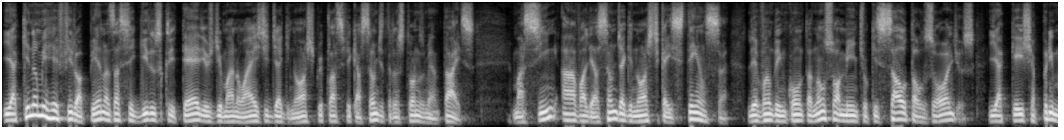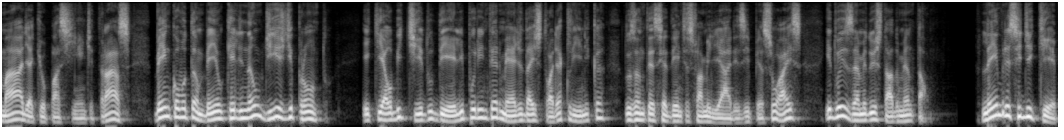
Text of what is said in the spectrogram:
E aqui não me refiro apenas a seguir os critérios de manuais de diagnóstico e classificação de transtornos mentais, mas sim a avaliação diagnóstica extensa, levando em conta não somente o que salta aos olhos e a queixa primária que o paciente traz, bem como também o que ele não diz de pronto e que é obtido dele por intermédio da história clínica, dos antecedentes familiares e pessoais e do exame do estado mental. Lembre-se de que,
